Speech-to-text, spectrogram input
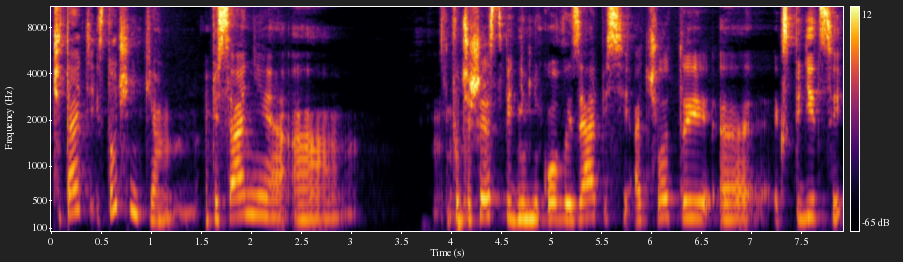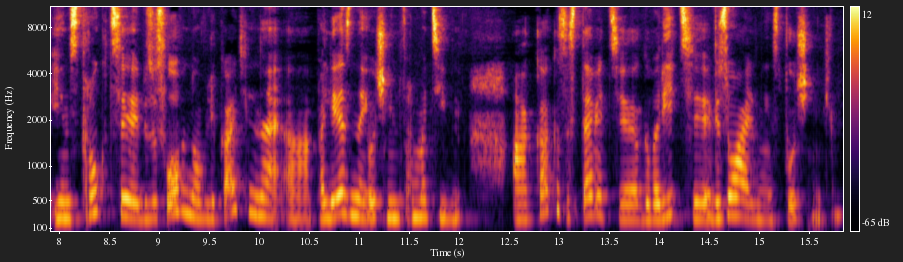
Читать источники, описание путешествия, дневниковые записи, отчеты э, экспедиции и инструкции, безусловно, увлекательно, э, полезно и очень информативно. А как заставить э, говорить визуальные источники?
